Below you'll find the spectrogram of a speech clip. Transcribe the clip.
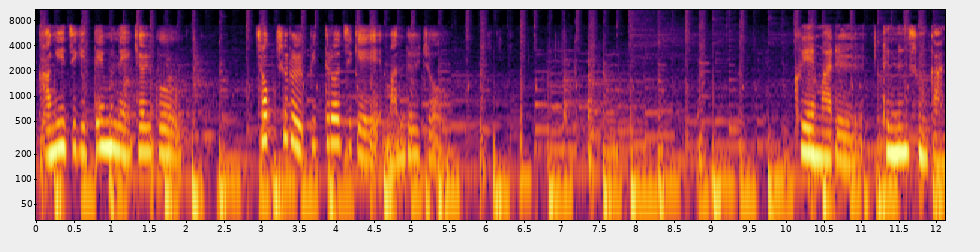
강해지기 때문에 결국 척추를 삐뚤어지게 만들죠. 그의 말을 듣는 순간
